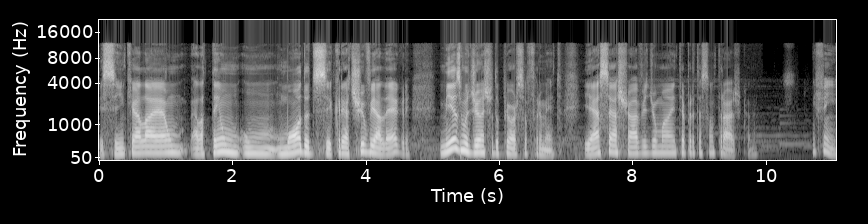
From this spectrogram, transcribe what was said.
e sim que ela, é um, ela tem um, um, modo de ser criativo e alegre, mesmo diante do pior sofrimento. E essa é a chave de uma interpretação trágica. Né? Enfim,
